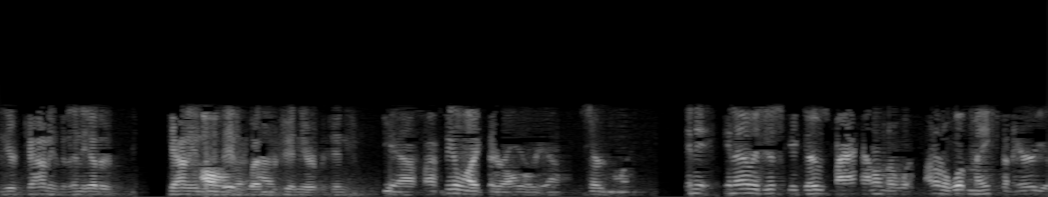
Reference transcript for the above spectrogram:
in your county than any other county in the Oh, state of West I- Virginia or Virginia. Yeah, I feel like there are, yeah, certainly. And it, you know, it just it goes back. I don't know what I don't know what makes an area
